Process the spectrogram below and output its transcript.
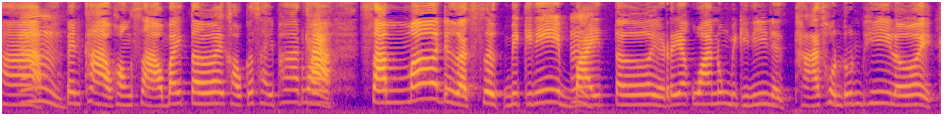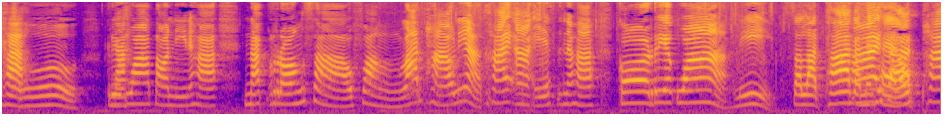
ค่ะ อืมเป็นข่าวของสาวใบเตยเขาก็ใช้พาดว่าค่ะซัมเมอร์เดือดศึกบิกินี่อืมใบเตย เรียกว่านุ่งบิกินี่เนี่ยท้าชนรุ่นพี่เลยค่ะ เออ เรียกว่าตอนนี้นะคะ นักร้องสาวฝั่งลาดพร้าวเนี่ยค่าย RS นะคะ ก็เรียกว่านี่สลัดผ้ากันเป็นใช่แถสวลัดผ้า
